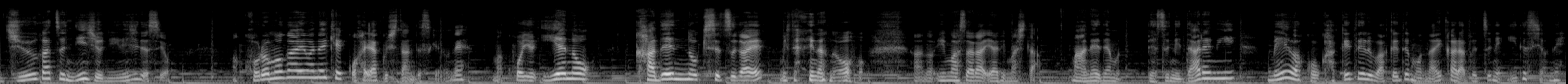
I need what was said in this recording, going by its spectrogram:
10月22日ですよ。ま、衣替えはね、結構早くしたんですけどね。まあ、こういう家の家電の季節替えみたいなのを、あの、今更やりました。まあね、でも別に誰に迷惑をかけてるわけでもないから別にいいですよね。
